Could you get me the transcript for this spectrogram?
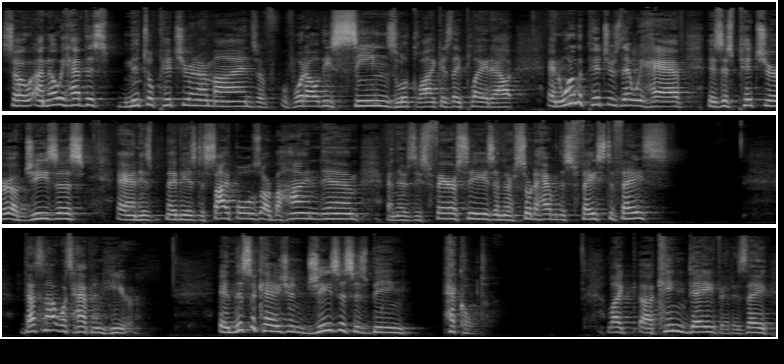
So I know we have this mental picture in our minds of, of, what all these scenes look like as they played out. And one of the pictures that we have is this picture of Jesus and his maybe his disciples are behind him, and there's these Pharisees, and they're sort of having this face to face. That's not what's happening here. In this occasion, Jesus is being heckled. Like uh, King David, as they,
